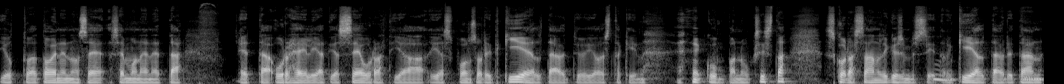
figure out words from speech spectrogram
juttua. Toinen on se semmoinen, että että urheilijat ja seurat ja, ja sponsorit kieltäytyy joistakin kumppanuuksista. Skodassahan oli kysymys siitä, että mm. kieltäydytään mm.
